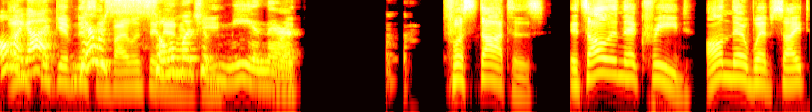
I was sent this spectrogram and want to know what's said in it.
Oh my god, Unforgiveness there and was violence so and much of me in there. Right. For starters, it's all in their creed, on their website.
